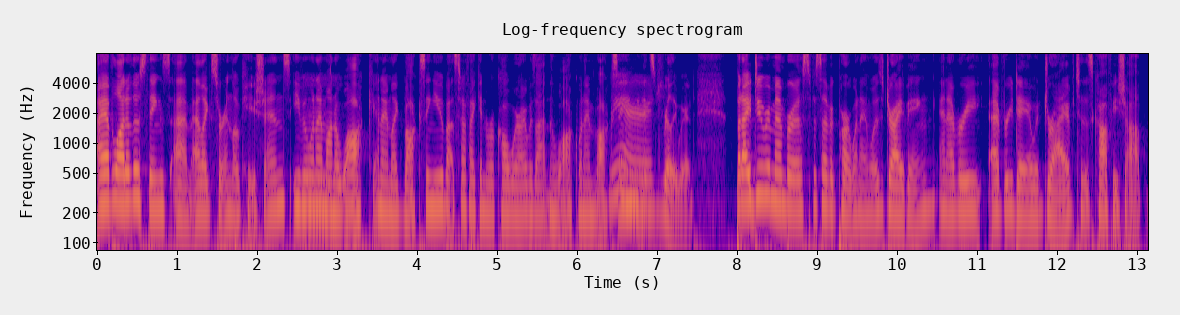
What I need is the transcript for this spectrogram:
I have a lot of those things um, at like certain locations. Even when I'm on a Mm. walk and I'm like voxing you about stuff, I can recall where I was at in the walk when I'm voxing. It's really weird. But I do remember a specific part when I was driving, and every every day I would drive to this coffee shop,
